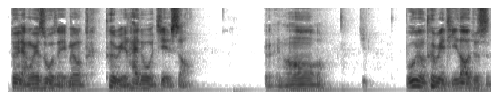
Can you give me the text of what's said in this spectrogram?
对两位作者也没有特特别太多的介绍，对，然后不过有特别提到就是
